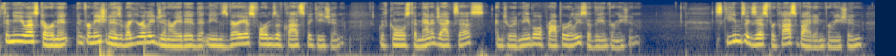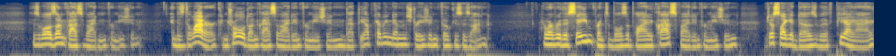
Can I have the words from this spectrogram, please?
Within the US government, information is regularly generated that needs various forms of classification, with goals to manage access and to enable a proper release of the information. Schemes exist for classified information as well as unclassified information. And it is the latter, controlled unclassified information, that the upcoming demonstration focuses on. However, the same principles apply to classified information, just like it does with PII,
